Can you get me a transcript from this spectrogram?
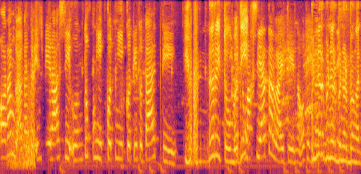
orang nggak akan terinspirasi untuk ngikut-ngikut itu tadi. Ya bener itu berarti maksiatan lagi. Nah bener bener bener banget.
